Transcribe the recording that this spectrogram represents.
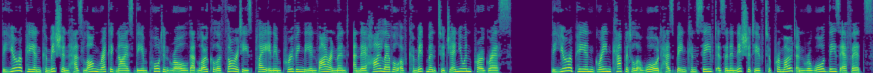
The European Commission has long recognized the important role that local authorities play in improving the environment, and their high level of commitment to genuine progress. The European Green Capital Award has been conceived as an initiative to promote and reward these efforts.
